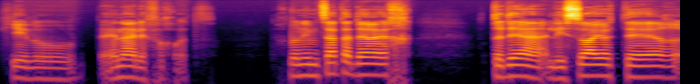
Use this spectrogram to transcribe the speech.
כאילו, בעיניי לפחות. אנחנו נמצא את הדרך, אתה יודע, לנסוע יותר,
